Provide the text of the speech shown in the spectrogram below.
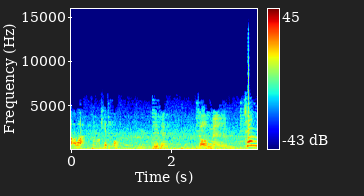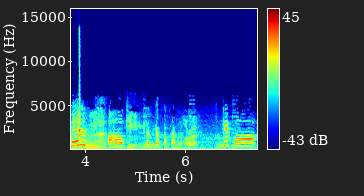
Awak, awak kepo. Comel. Comel? Hmm. Ah, okey, okey, kita tengok sama-sama. Alright. K-pop.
